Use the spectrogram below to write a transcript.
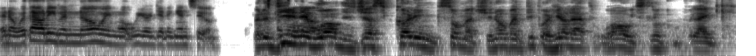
You know, without even knowing what we are getting into. But the DNA world is just calling so much, you know. When people hear that, whoa, it's look like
